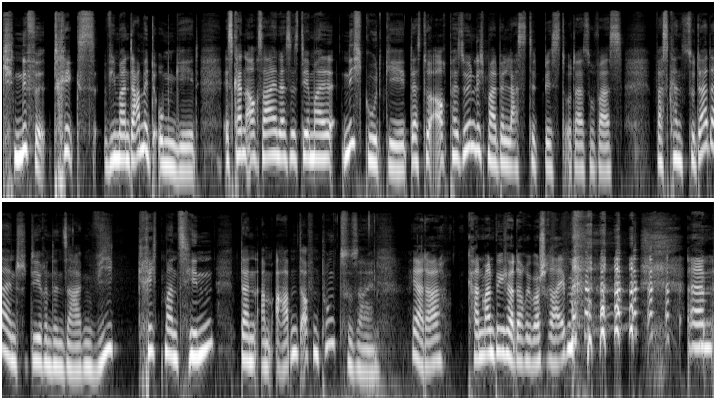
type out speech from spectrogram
Kniffe, Tricks, wie man damit umgeht. Es kann auch sein, dass es dir mal nicht gut geht, dass du auch persönlich mal belastet bist oder sowas. Was kannst du da deinen Studierenden sagen? Wie kriegt man es hin, dann am Abend auf den Punkt zu sein? Ja, da kann man Bücher darüber schreiben. ähm,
